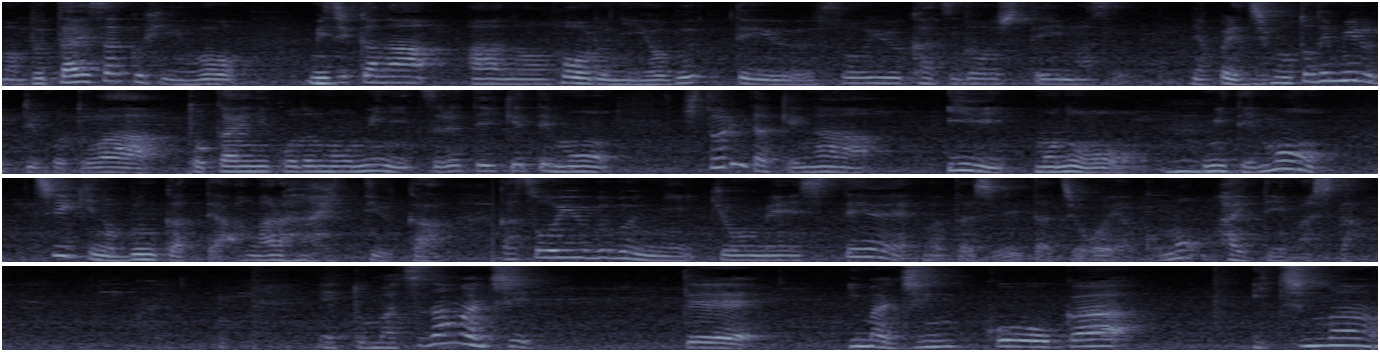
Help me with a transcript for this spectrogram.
まあ、舞台作品を身近なあのホールに呼ぶっていうそういう活動をしています。やっぱり地元で見るっていうことは都会に子供を見に連れて行けても1人だけがいいものを見ても、うん、地域の文化って上がらないっていうかそういう部分に共鳴して私たち親子も入っていました、えっと、松田町って今人口が1万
